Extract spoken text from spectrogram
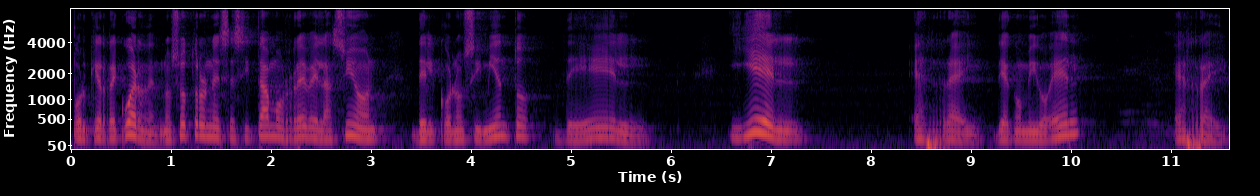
Porque recuerden, nosotros necesitamos revelación del conocimiento de Él. Y Él es rey. Diga conmigo, Él es rey.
